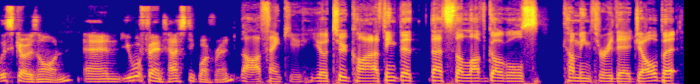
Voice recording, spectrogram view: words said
List goes on, and you were fantastic, my friend. Oh, thank you. You're too kind. I think that that's the love goggles coming through there, Joel. But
